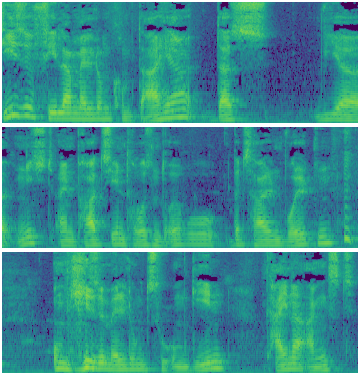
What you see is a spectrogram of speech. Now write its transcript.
Diese Fehlermeldung kommt daher, dass wir nicht ein paar 10.000 Euro bezahlen wollten, um diese Meldung zu umgehen. Keine Angst,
